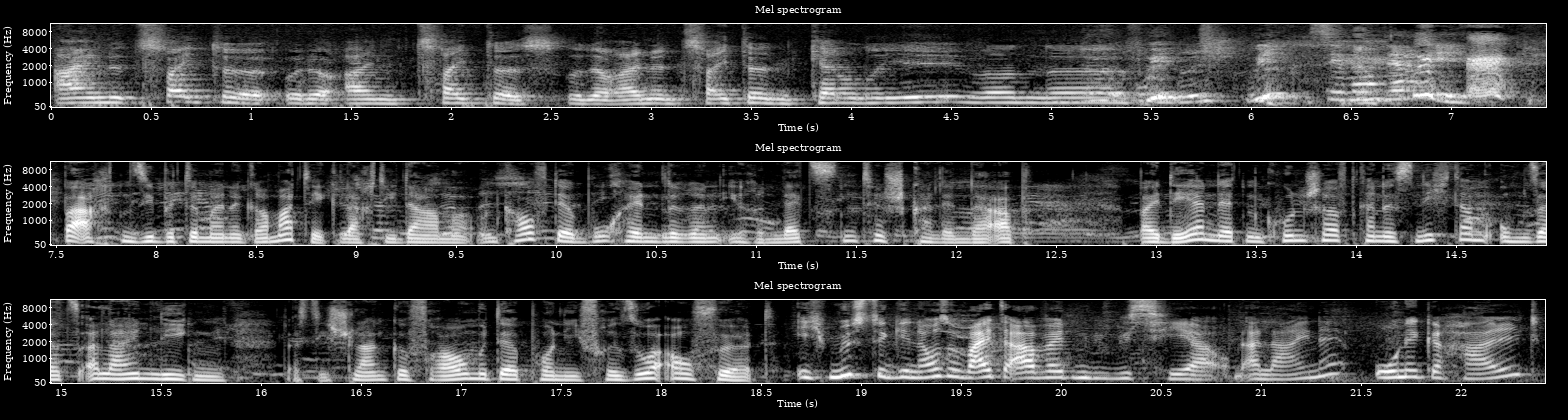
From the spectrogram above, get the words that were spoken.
eine zweite oder ein zweites oder einen zweiten Calendrier von äh, Friedrich? Oui, c'est mon dernier. Beachten Sie bitte meine Grammatik, lacht die Dame und kauft der Buchhändlerin ihren letzten Tischkalender ab. Bei der netten Kundschaft kann es nicht am Umsatz allein liegen, dass die schlanke Frau mit der Ponyfrisur aufhört. Ich müsste genauso weiterarbeiten wie bisher, alleine, ohne Gehalt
